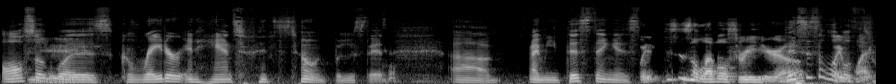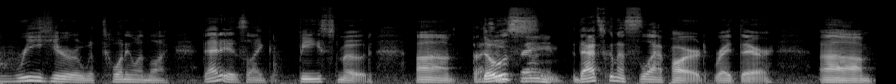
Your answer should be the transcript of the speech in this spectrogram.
also Yeah. was greater enhancement stone boosted. Um, I mean, this thing is Wait, this is a level three hero. this is a level what? three hero with twenty one luck. That is like beast mode. Um, That's those insane. that's gonna slap hard right there, um,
